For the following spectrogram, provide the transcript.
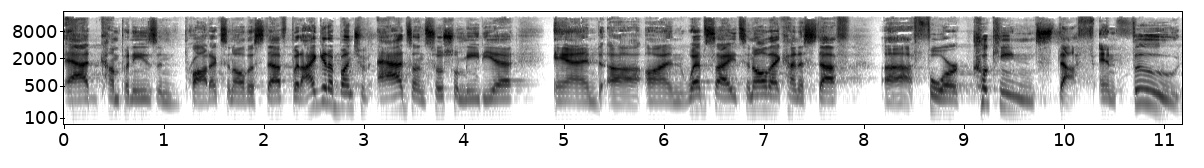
ad companies and products and all this stuff but i get a bunch of ads on social media and uh, on websites and all that kind of stuff uh, for cooking stuff and food.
